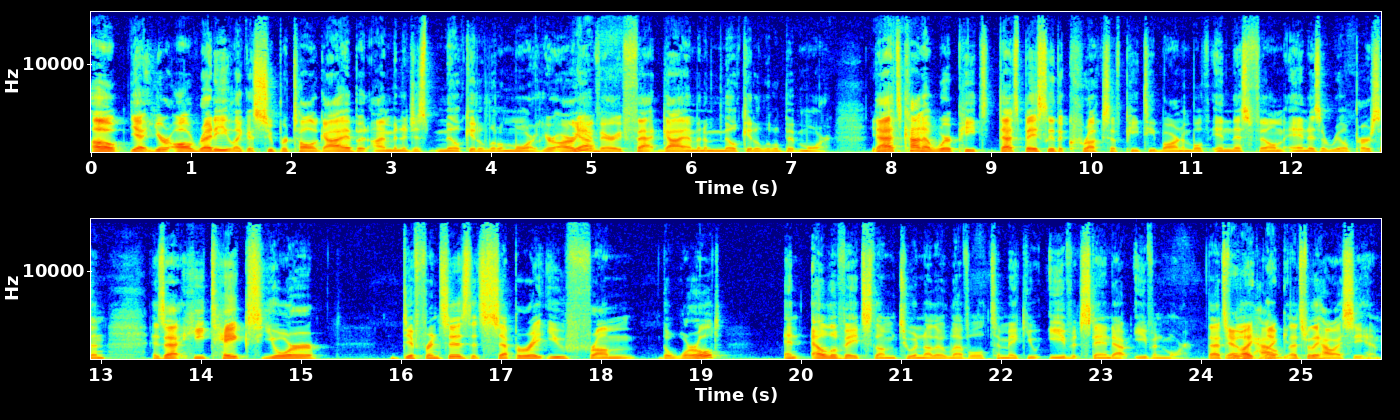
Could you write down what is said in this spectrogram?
oh yeah, you're already like a super tall guy, but I'm gonna just milk it a little more. You're already Yeah. a very fat guy, I'm gonna milk it a little bit more. That's kind of where Pete that's basically the crux of PT Barnum both in this film and as a real person is that he takes your differences that separate you from the world and elevates them to another level to make you even stand out even more. That's Yeah, really like- how like- that's really how I see him.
